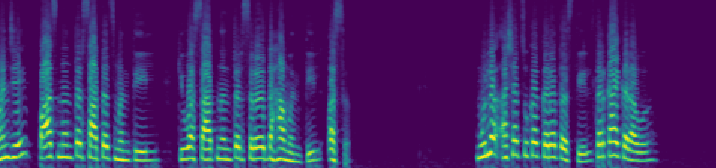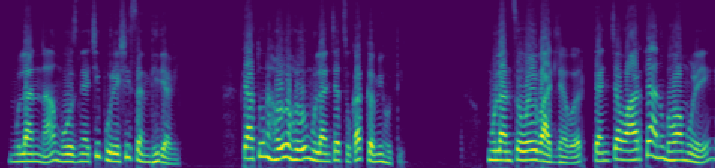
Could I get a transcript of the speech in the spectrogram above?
म्हणजे पाच नंतर सातच म्हणतील किंवा सात नंतर सरळ दहा म्हणतील असं. मुलं अशा चुका करत असतील तर काय करावं? मुलांना मोजण्याची पुरेशी संधी द्यावी. त्यातून हळूहळू मुलांच्या चुका कमी होतील. मुलांचं वय वाढल्यावर त्यांच्या वाढत्या अनुभवामुळे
